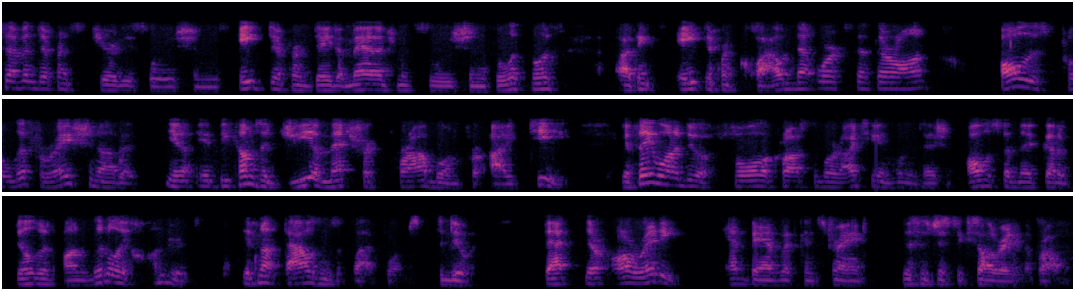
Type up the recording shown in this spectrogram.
seven different security solutions, eight different data management solutions. The list I think eight different cloud networks that they're on. All this proliferation of it, you know, it becomes a geometric problem for IT. If they want to do a full across the board IT implementation, all of a sudden they've got to build it on literally hundreds, if not thousands of platforms to do it. That they're already at bandwidth constrained This is just accelerating the problem.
